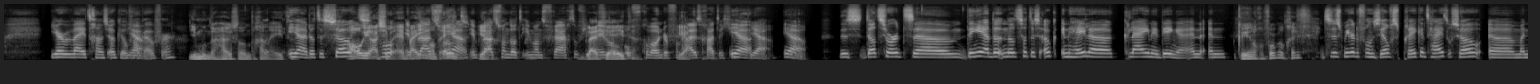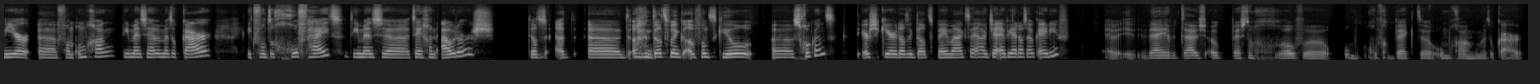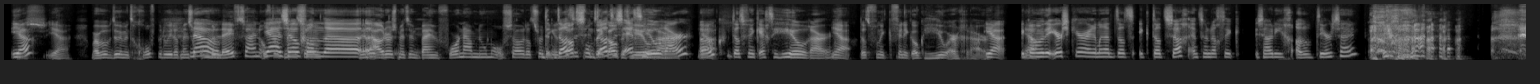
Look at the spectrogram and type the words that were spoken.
Hier hebben wij het trouwens ook heel Ja. vaak over. Je moet naar huis om te gaan eten. Ja, dat is zoiets. Oh ja, als je bij iemand van, eet. in plaats van dat iemand vraagt of je Blijf mee je wil, eten. of gewoon ervan Ja. uitgaat dat je... Ja. ja, Ja. Dus dat soort ehm, dingen, ja, dat, dat zat dus ook in hele kleine dingen. En, en Kun je nog een voorbeeld geven? het is dus meer de vanzelfsprekendheid of zo. eh, manier eh, van omgang die mensen hebben met elkaar. Ik vond de grofheid die mensen tegen hun ouders. Dat, eh, dat vond ik, vond ik heel schokkend. De eerste keer dat ik dat meemaakte. Had jij, heb jij dat ook, Elif? Eh, wij hebben thuis ook best een grove, om, grofgebekte omgang met elkaar. Ja? Dus, ja. Maar wat bedoel je met grof? Bedoel je dat mensen Nou, onbeleefd zijn? Of ja, dat zo mensen van. eh, hun eh, ouders met hun, bij hun voornaam noemen of zo? Dat soort dingen. dat, Dat, is, vond dat ik is echt heel, heel raar. raar. Ja. Ook. Dat vind ik echt heel raar. Ja, dat vond ik, vind ik ook heel erg raar. Ja, ik Ja. kan me de eerste keer herinneren dat ik dat zag. En toen dacht ik, zou die geadopteerd zijn?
